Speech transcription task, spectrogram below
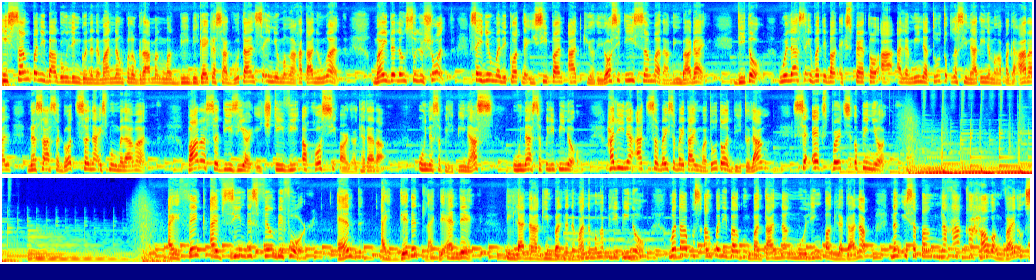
Isang panibagong linggo na naman ng programang magbibigay kasagutan sa inyong mga katanungan. May dalang solusyon sa inyong malikot na isipan at curiosity sa maraming bagay. Dito, mula sa iba't ibang eksperto, aalamin at tutuklasin natin ang mga pag-aaral na sasagot sa nais mong malaman. Para sa DZRH TV, ako si Arnold Herrera. Una sa Pilipinas, una sa Pilipino. Halina at sabay-sabay tayong matuto dito lang sa Experts Opinion. I think I've seen this film before and I didn't like the ending. Tila nagimbal na naman ng mga Pilipino matapos ang panibagong banta ng muling paglaganap ng isa pang nakakahawang virus,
